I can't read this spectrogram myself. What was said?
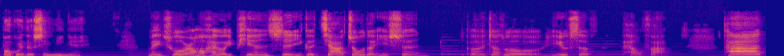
宝贵的性命。诶，没错。然后还有一篇是一个加州的医生，呃，叫做 Yusuf Helfa，他。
